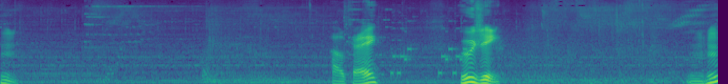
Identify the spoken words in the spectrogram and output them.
Hmm. Okay. Uji. Mm-hmm.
